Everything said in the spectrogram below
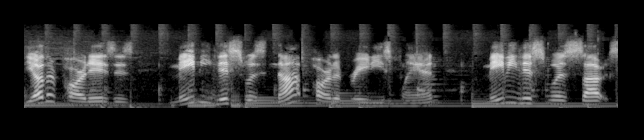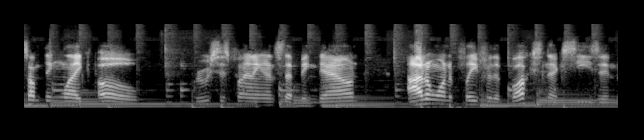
The other part is, is maybe this was not part of Brady's plan. Maybe this was so- something like, oh, Bruce is planning on stepping down. I don't want to play for the Bucs next season,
